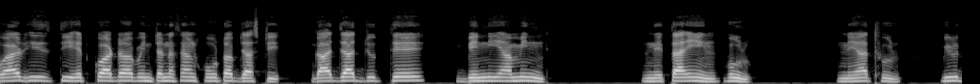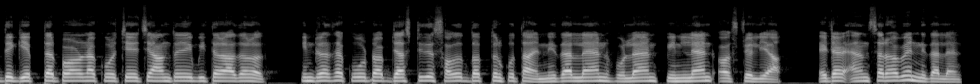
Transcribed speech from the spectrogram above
Where is the headquarter of International Court of Justice? গাজার যুদ্ধে বেনিয়ামিন নেতাহিনহুর নেয়াথুর বিরুদ্ধে গ্রেপ্তার পরোয়ানা করে চেয়েছে আন্তর্জাতিক বিচার আদালত। ইন্টারন্যাশনাল কোর্ট অফ জাস্টিসের সদর দপ্তর কোথায়? Netherland, Holland, Finland, Australia. এটার অ্যান্সার হবে নেদারল্যান্ড।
